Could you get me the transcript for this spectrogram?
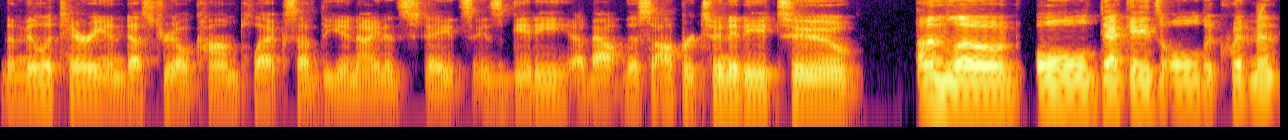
the military industrial complex of the United States is giddy about this opportunity to unload old, decades old equipment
